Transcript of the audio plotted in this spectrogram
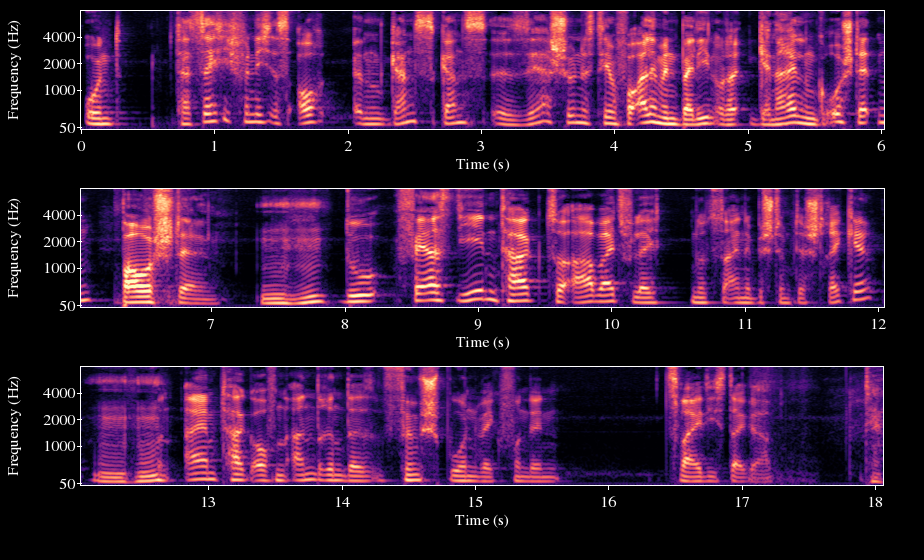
Und tatsächlich finde ich es auch ein ganz, ganz äh, sehr schönes Thema, vor allem in Berlin oder generell in Großstädten, Baustellen. Mhm. Du fährst jeden Tag zur Arbeit, vielleicht nutzt du eine bestimmte Strecke, Mhm. von einem Tag auf den anderen, da fünf Spuren weg von den zwei, die es da gab. Tja.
